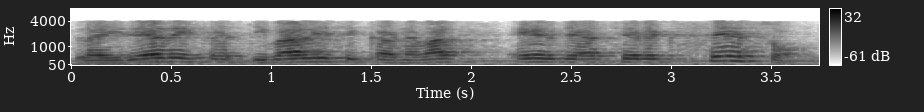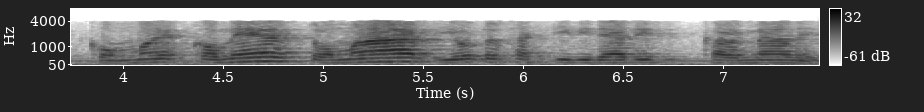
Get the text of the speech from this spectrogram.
La idea de festivales y carnaval es de hacer exceso, comer, comer tomar y otras actividades carnales.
